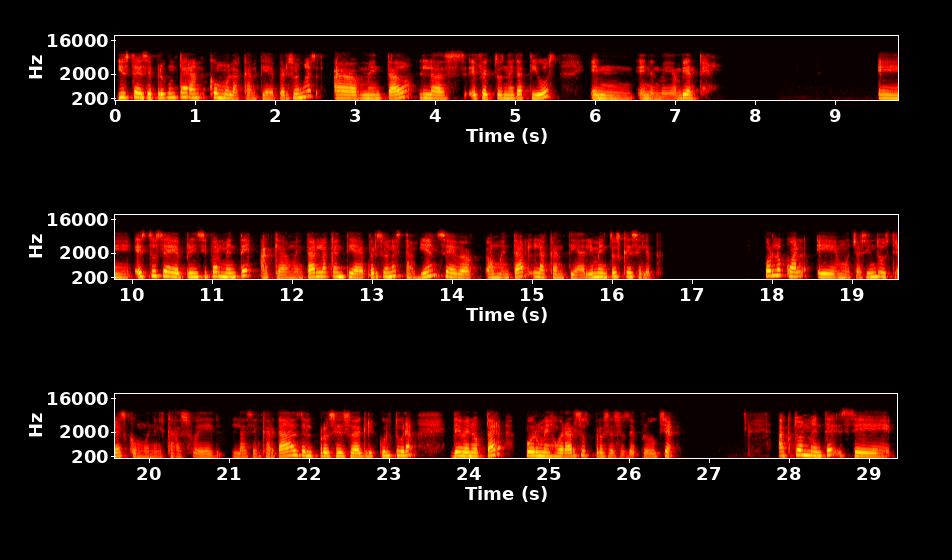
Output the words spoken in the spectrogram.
Y ustedes se preguntarán cómo la cantidad de personas ha aumentado los efectos negativos en, el medio ambiente. Eh, esto se debe principalmente a que aumentar la cantidad de personas también se debe aumentar la cantidad de alimentos que se le por lo cual eh, muchas industrias, como en el caso de las encargadas del proceso de agricultura, deben optar por mejorar sus procesos de producción. Actualmente se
